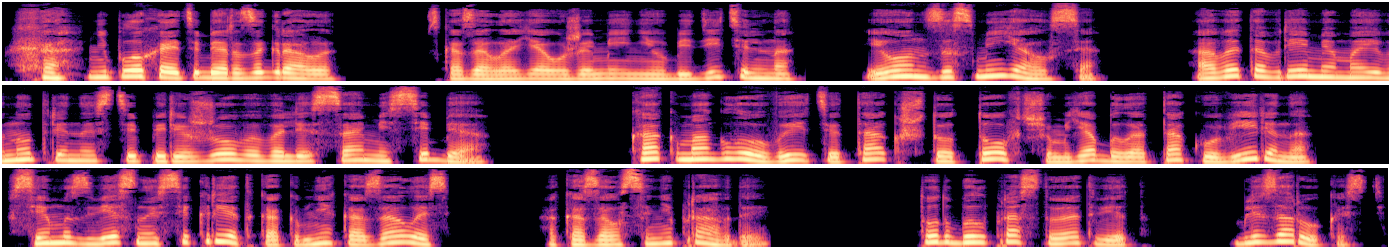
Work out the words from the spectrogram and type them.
«Ха, неплохо я тебя разыграла», — сказала я уже менее убедительно, и он засмеялся. А в это время мои внутренности пережевывали сами себя. Как могло выйти так, что то, в чем я была так уверена, всем известный секрет, как мне казалось, оказался неправдой? Тут был простой ответ — близорукость.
